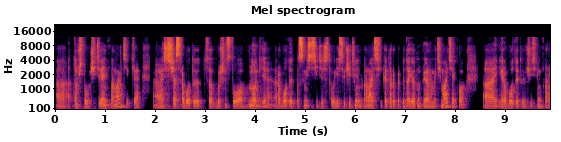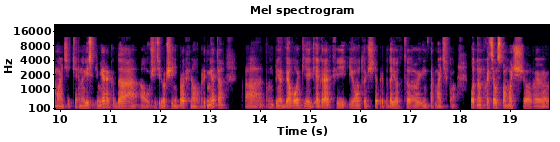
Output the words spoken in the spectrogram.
а, о том, что учителя информатики а, сейчас работают, большинство, многие работают по совместительству. Есть учитель информатики, который преподает, например, математику и работает учитель информатики, но есть примеры, когда учитель вообще не профильного предмета а, например, биологии, географии, и он в том числе преподает э, информатику. Вот нам хотелось помочь, э,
